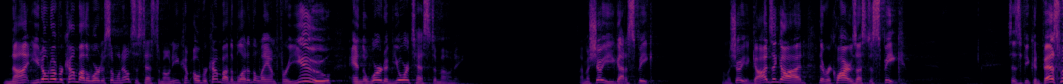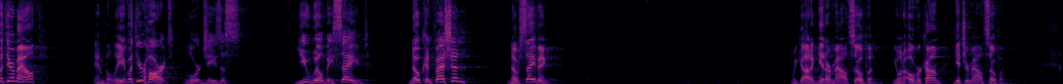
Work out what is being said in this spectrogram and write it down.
Not you don't overcome by the word of someone else's testimony. You come overcome by the blood of the lamb for you and the word of your testimony. I'm going to show you you got to speak. I'm going to show you God's a God that requires us to speak. It says if you confess with your mouth and believe with your heart, Lord Jesus, you will be saved. No confession, no saving. We got to get our mouths open. You want to overcome? Get your mouths open.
